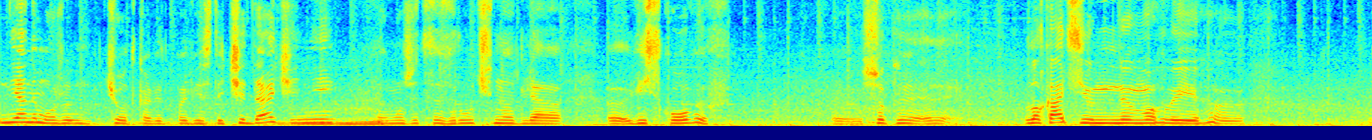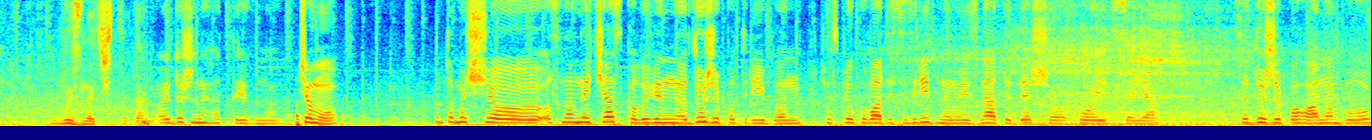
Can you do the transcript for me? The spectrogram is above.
я не можу чітко відповісти, чи да, чи ні. Може, це зручно для е, військових, е, щоб е, локацію не могли е, визначити. Так? Ой, дуже негативно. Чому? Ну, тому що основний час, коли він дуже потрібен, щоб спілкуватися з рідними і знати, де що коїться, як. Це дуже погано було б.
